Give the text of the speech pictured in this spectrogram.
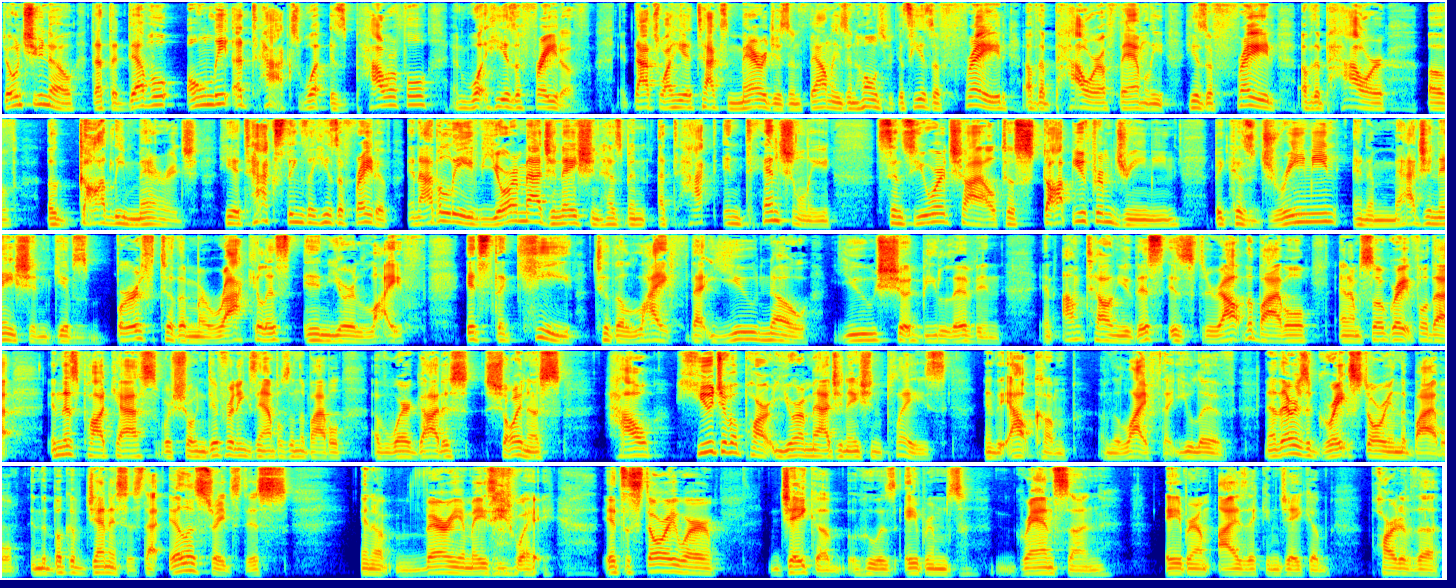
Don't you know that the devil only attacks what is powerful and what he is afraid of? That's why he attacks marriages and families and homes because he is afraid of the power of family. He is afraid of the power of a godly marriage. He attacks things that he is afraid of. And I believe your imagination has been attacked intentionally since you were a child to stop you from dreaming because dreaming and imagination gives birth to the miraculous in your life. It's the key to the life that you know you should be living. And I'm telling you, this is throughout the Bible. And I'm so grateful that in this podcast, we're showing different examples in the Bible of where God is showing us how huge of a part your imagination plays in the outcome of the life that you live. Now, there is a great story in the Bible, in the book of Genesis, that illustrates this in a very amazing way. It's a story where Jacob, who was Abram's grandson, Abram, Isaac, and Jacob, part of the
